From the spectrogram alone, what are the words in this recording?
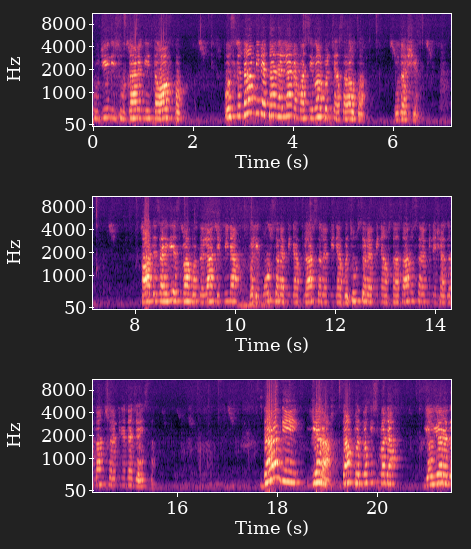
روجي نیسو دارنګې طواف کو اوس که دا مینه تا د الله نه ماسیوا بل چا سره وکړه نو دا شرک ها د ظاهري اسبابو نه لاندې مینه بلې مور سره مینه پلار سره مینه بچو سره مینه استادانو سره مینه شاګردانو سره مینه دا جایز ده دارنګي یرا دا په دوه قسمه ده یو یرا د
